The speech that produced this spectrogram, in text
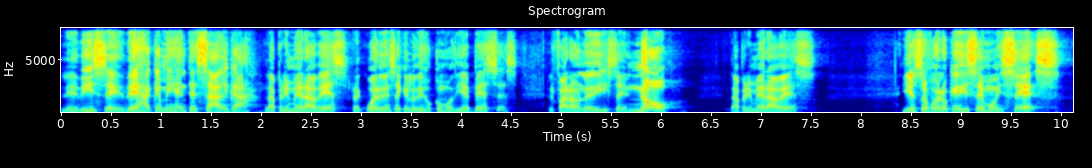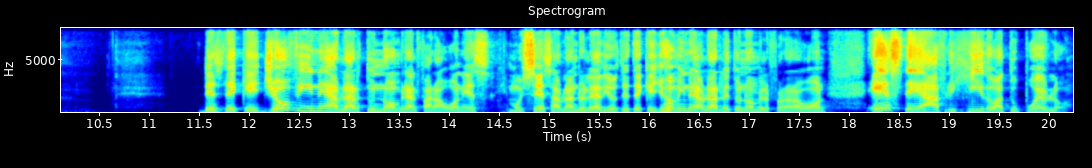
le dice, deja que mi gente salga la primera vez. Recuérdense que lo dijo como 10 veces. El faraón le dice, no, la primera vez. Y eso fue lo que dice Moisés. Desde que yo vine a hablar tu nombre al faraón, es Moisés hablándole a Dios, desde que yo vine a hablarle tu nombre al faraón, este ha afligido a tu pueblo.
